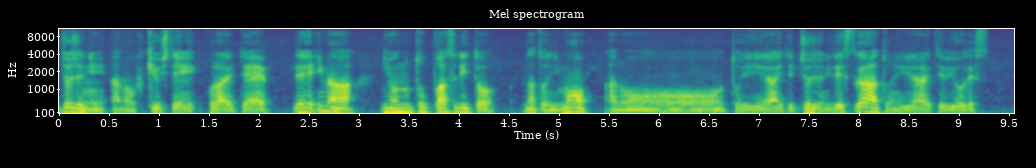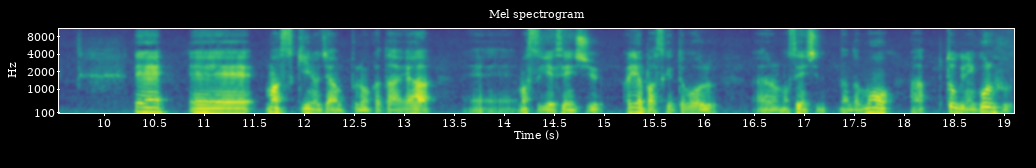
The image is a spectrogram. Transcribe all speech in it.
徐々にあの普及してこられてで今日本のトップアスリートなどにも、あの取り入れられて徐々にですが取り入れられているようです。で、えー、まあ、スキーのジャンプの方や、えー、まあ、水泳選手あるいはバスケットボールの選手などもあ特にゴルフ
